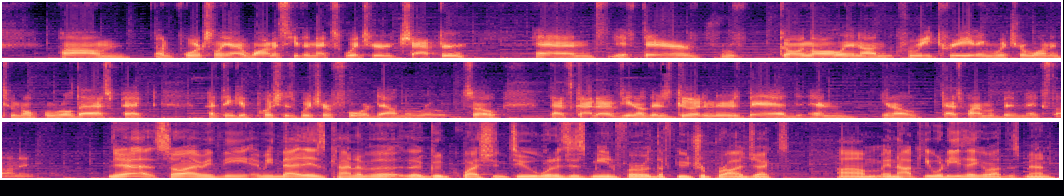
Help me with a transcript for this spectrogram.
um, unfortunately, I want to see the next Witcher chapter, and if they're going all in on recreating Witcher One into an open world aspect, I think it pushes Witcher Four down the road. So that's kind of you know there's good and there's bad, and you know that's why I'm a bit mixed on it. Yeah, so I mean, the, I mean that is kind of a, a, good question too. What does this mean for the future projects? Um, and Haki, what do you think about this, man?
